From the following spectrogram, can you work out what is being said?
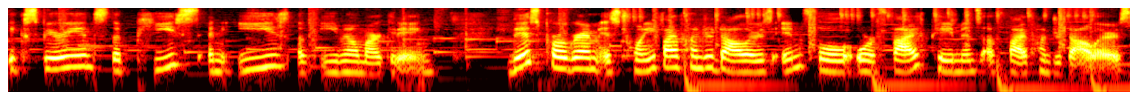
experience the peace and ease of email marketing. This program is $2,500 in full or five payments of $500.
